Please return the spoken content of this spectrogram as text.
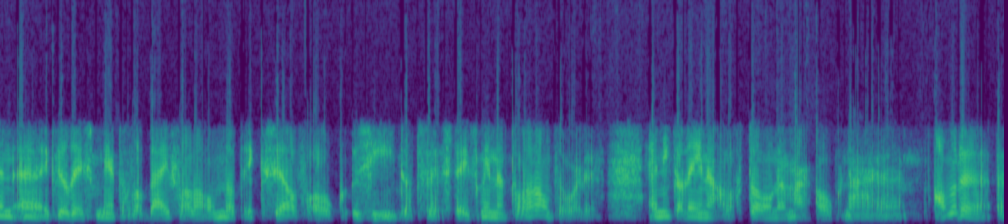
En eh, ik wil deze meneer toch wel bijvallen, omdat ik zelf ook zie dat we steeds minder toleranter worden. En niet alleen naar allochtonen, maar ook naar eh, andere eh,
